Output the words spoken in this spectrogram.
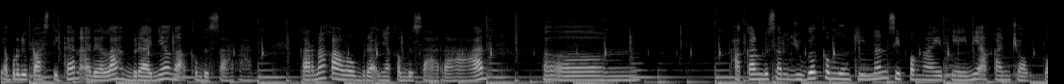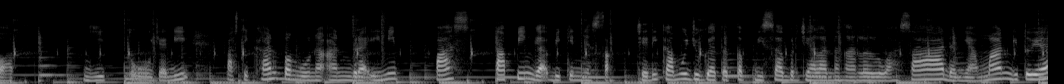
yang perlu dipastikan adalah branya nggak kebesaran. Karena kalau branya kebesaran um, akan besar juga kemungkinan si pengaitnya ini akan copot. Gitu. Jadi pastikan penggunaan bra ini pas tapi nggak bikin nyesek. Jadi kamu juga tetap bisa berjalan dengan leluasa dan nyaman gitu ya.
